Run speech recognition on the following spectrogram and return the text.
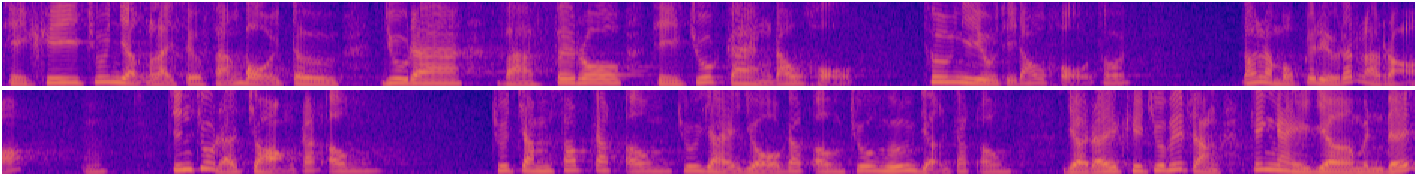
thì khi Chúa nhận lại sự phản bội từ Juda và Phêrô thì Chúa càng đau khổ. Thương nhiều thì đau khổ thôi. Đó là một cái điều rất là rõ. Chính Chúa đã chọn các ông. Chúa chăm sóc các ông, Chúa dạy dỗ các ông, Chúa hướng dẫn các ông. Giờ đây khi Chúa biết rằng Cái ngày giờ mình đến,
